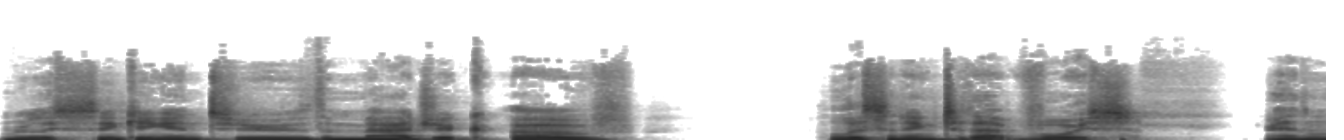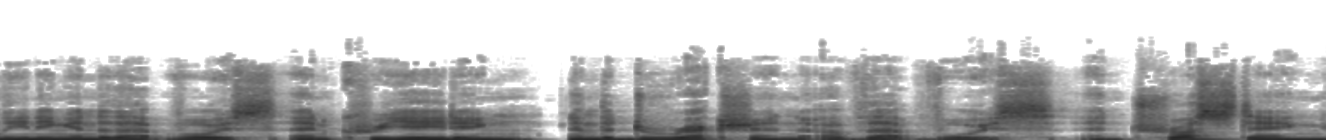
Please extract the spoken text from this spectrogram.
I'm really sinking into the magic of listening to that voice and leaning into that voice and creating in the direction of that voice and trusting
